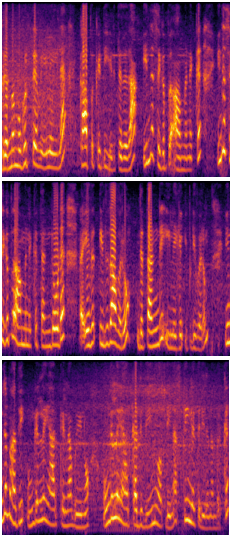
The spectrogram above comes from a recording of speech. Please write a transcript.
பிரம்ம முகூர்த்த வேலையில் காப்பு கட்டி எடுத்தது தான் இந்த சிகப்பு ஆமனுக்கு. இந்த சிகப்பு ஆமனுக்கு தண்டோட இது இதுதான் வரும். இந்த தண்டு இலைகள் இப்படி வரும். இந்த மாதிரி உங்களில் யாருக்கெல்லாம் வேணும் உங்களில் யாருக்காவது வேணும் அப்படின்னா ஸ்க்ரீனில் தெரியுற நம்பருக்கு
